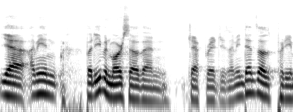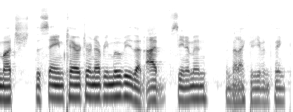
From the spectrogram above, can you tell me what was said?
Yeah, I mean, but even more so than Jeff Bridges. I mean, Denzel's pretty much the same character in every movie that I've seen him in, and that I could even think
